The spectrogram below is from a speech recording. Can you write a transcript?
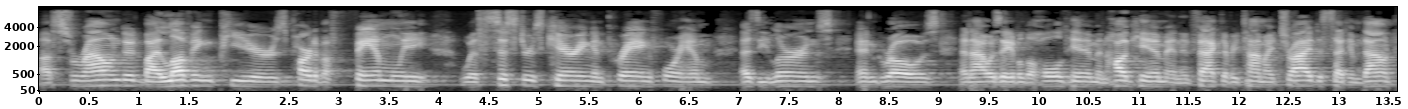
uh, surrounded by loving peers, part of a family with sisters caring and praying for him as he learns and grows. And I was able to hold him and hug him. And in fact, every time I tried to set him down,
